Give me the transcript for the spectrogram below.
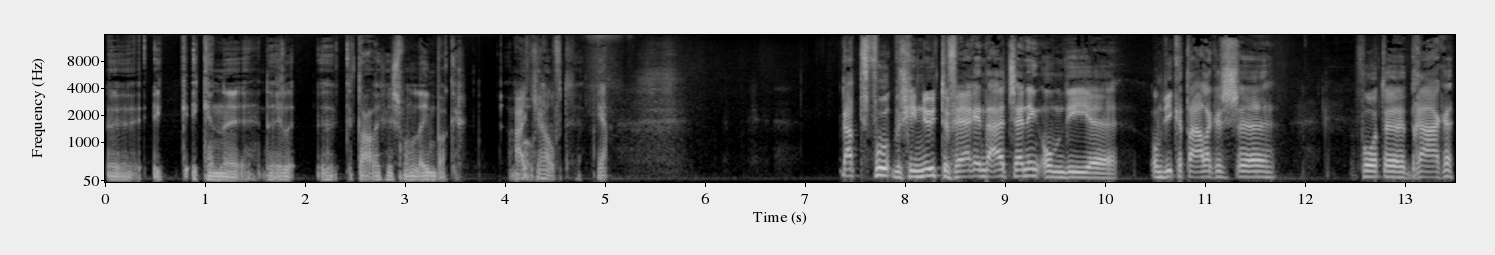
eh, ik, ik ken eh, de hele catalogus van Leenbakker. Uit je hoofd, ja. Dat voert misschien nu te ver in de uitzending om die, eh, om die catalogus eh, voor te dragen.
